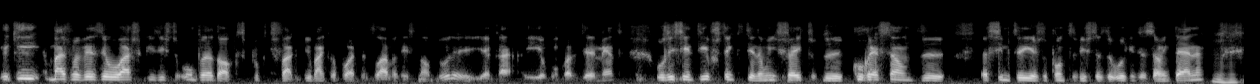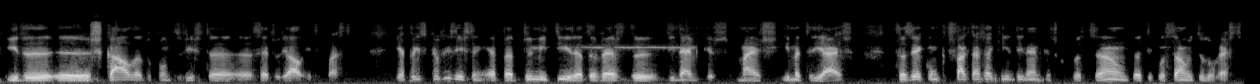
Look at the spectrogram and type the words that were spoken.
E aqui, mais uma vez, eu acho que existe um paradoxo, porque de facto, e o Michael Porter falava disso na altura, e, e eu concordo inteiramente, os incentivos têm que ter um efeito de correção de assimetrias do ponto de vista da organização interna uhum. e de uh, escala do ponto de vista uh, setorial e de classe. E é para isso que eles existem, é para permitir, através de dinâmicas mais imateriais, fazer com que de facto haja aqui dinâmicas de cooperação, de articulação e tudo o resto.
